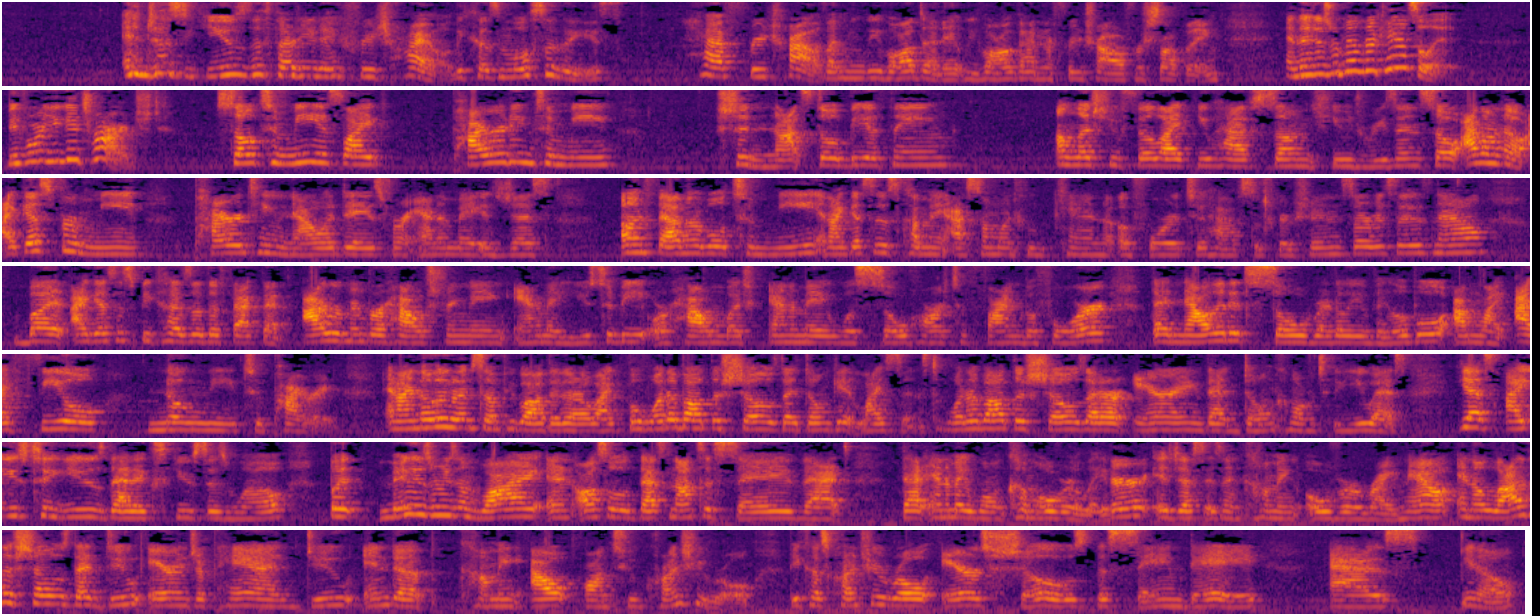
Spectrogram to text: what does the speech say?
and just use the 30 day free trial because most of these have free trials. I mean, we've all done it. We've all gotten a free trial for something. And then just remember to cancel it before you get charged. So to me, it's like pirating to me should not still be a thing unless you feel like you have some huge reason. So I don't know. I guess for me, pirating nowadays for anime is just unfathomable to me and i guess this is coming as someone who can afford to have subscription services now but i guess it's because of the fact that i remember how streaming anime used to be or how much anime was so hard to find before that now that it's so readily available i'm like i feel no need to pirate. And I know there are some people out there that are like, but what about the shows that don't get licensed? What about the shows that are airing that don't come over to the US? Yes, I used to use that excuse as well, but maybe there's a reason why. And also, that's not to say that that anime won't come over later. It just isn't coming over right now. And a lot of the shows that do air in Japan do end up coming out onto Crunchyroll because Crunchyroll airs shows the same day as, you know,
